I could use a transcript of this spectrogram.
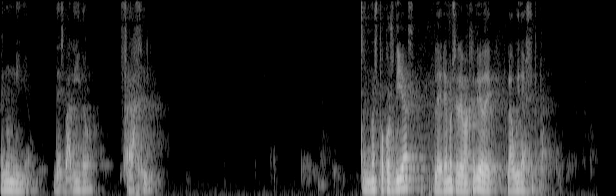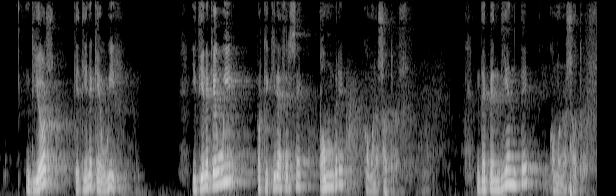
en un niño desvalido, frágil. En unos pocos días leeremos el Evangelio de la huida a Egipto. Dios que tiene que huir. Y tiene que huir porque quiere hacerse hombre como nosotros, dependiente como nosotros.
